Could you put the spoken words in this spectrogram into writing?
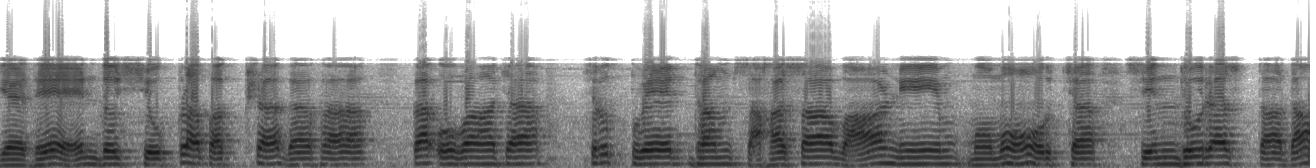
यथेन्दुशुक्लपक्षगः क उवाच श्रुत्वेद्धं सहसा वाणीं मुमूर्छ सिन्धुरस्तदा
